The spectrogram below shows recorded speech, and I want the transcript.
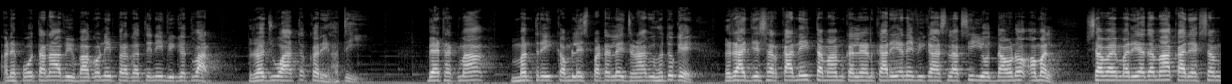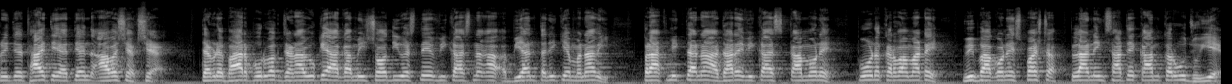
અને પોતાના વિભાગોની પ્રગતિની વિગતવાર રજૂઆત કરી હતી. બેઠકમાં મંત્રી કમલેશ પટેલે જણાવ્યું હતું કે, રાજ્ય સરકારની તમામ કલ્યાણકારી અને વિકાસલક્ષી યોજનાઓનો અમલ સમય મર્યાદામાં કાર્યક્ષમ રીતે થાય તે અત્યંત આવશ્યક છે. તેમણે ભારપૂર્વક જણાવ્યું કે આગામી સો દિવસને વિકાસના અભિયાન તરીકે મનાવી પ્રાથમિકતાના આધારે વિકાસ કામોને પૂર્ણ કરવા માટે વિભાગોને સ્પષ્ટ પ્લાનિંગ સાથે કામ કરવું જોઈએ.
